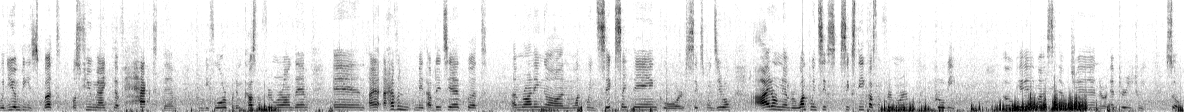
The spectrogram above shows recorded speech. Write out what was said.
with UMDs but most you might have hacked them from before putting custom firmware on them. And I, I haven't made updates yet but I'm running on 1.6 I think or 6.0 I don't remember. 1.660 custom firmware Pro B. Okay have Gen or M33 so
